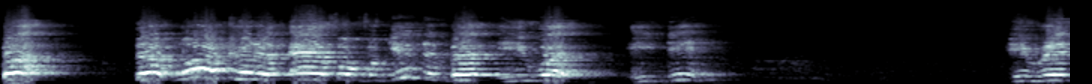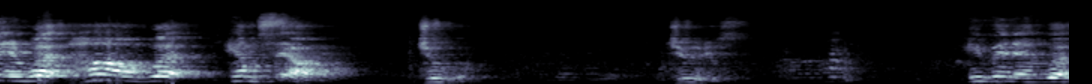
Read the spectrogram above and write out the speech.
But that one could have asked for forgiveness, but he what? He didn't. He went and what harmed what himself, Judah, Judas. He went and what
